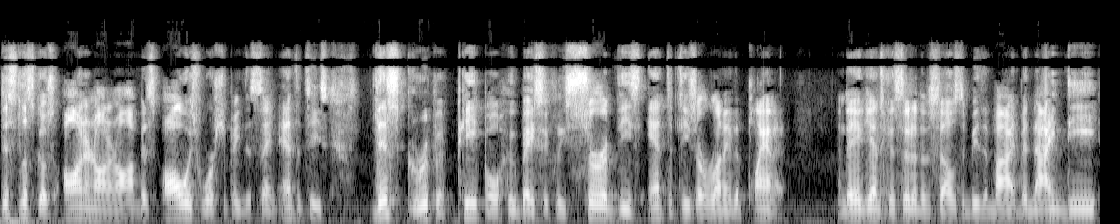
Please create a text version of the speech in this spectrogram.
This list goes on and on and on, but it's always worshiping the same entities. This group of people who basically serve these entities are running the planet. And they again consider themselves to be the benign D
